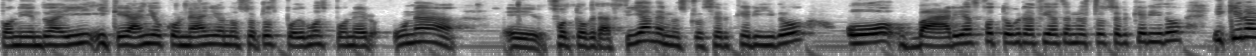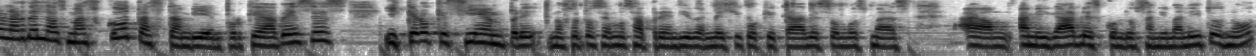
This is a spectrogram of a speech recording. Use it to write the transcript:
poniendo ahí y que año con año nosotros podemos poner una eh, fotografía de nuestro ser querido o varias fotografías de nuestro ser querido. Y quiero hablar de las mascotas también, porque a veces, y creo que siempre, nosotros hemos aprendido en México que cada vez somos más amigables con los animalitos, ¿no?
